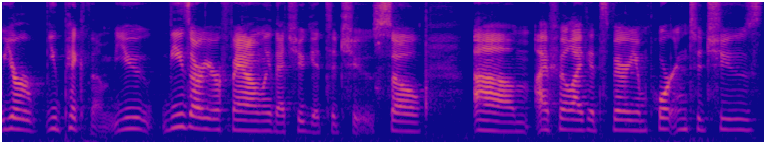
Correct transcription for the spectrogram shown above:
you're you pick them. You these are your family that you get to choose. So um, I feel like it's very important to choose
